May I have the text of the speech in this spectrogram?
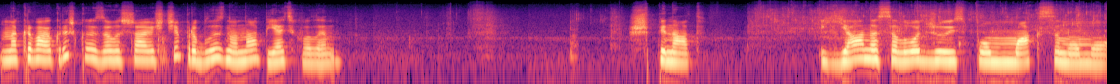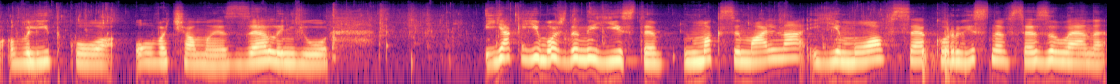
Накриваю кришкою, залишаю ще приблизно на 5 хвилин. Шпінат. Я насолоджуюсь по максимуму влітку овочами, зеленню. Як її можна не їсти? Максимально їмо все корисне, все зелене.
